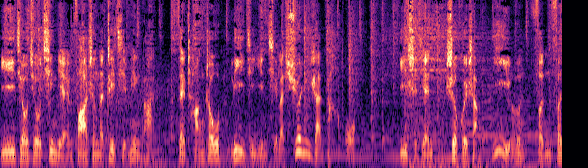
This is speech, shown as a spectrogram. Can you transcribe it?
一九九七年发生的这起命案，在常州立即引起了轩然大波。一时间，社会上议论纷纷。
